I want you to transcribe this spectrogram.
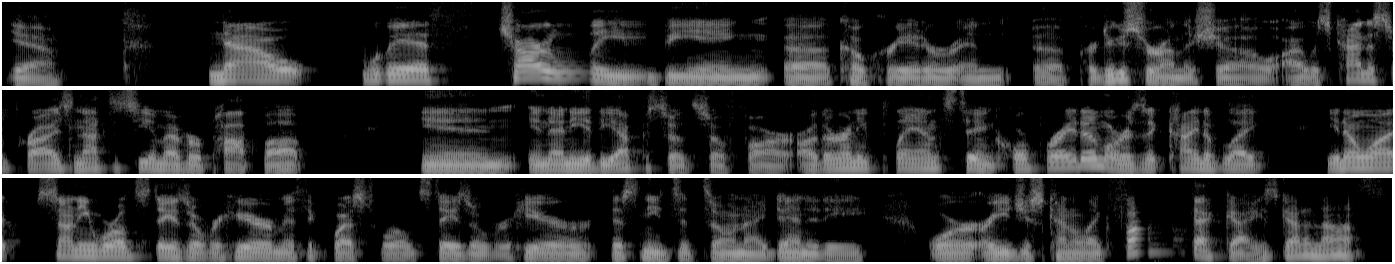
Yeah. Now with Charlie being a co-creator and a producer on the show, I was kind of surprised not to see him ever pop up in in any of the episodes so far. Are there any plans to incorporate him, or is it kind of like you know what, Sunny World stays over here, Mythic Quest World stays over here. This needs its own identity, or are you just kind of like fuck that guy? He's got enough.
